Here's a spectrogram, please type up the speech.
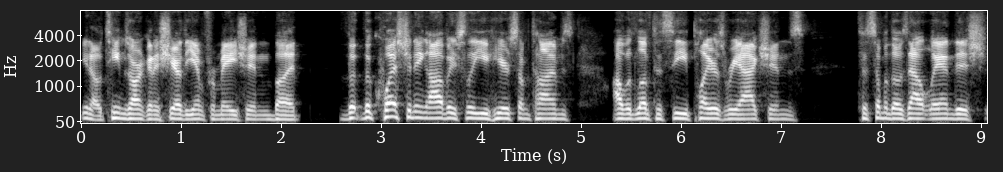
you know, teams aren't going to share the information. But the, the questioning, obviously, you hear sometimes. I would love to see players' reactions to some of those outlandish,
